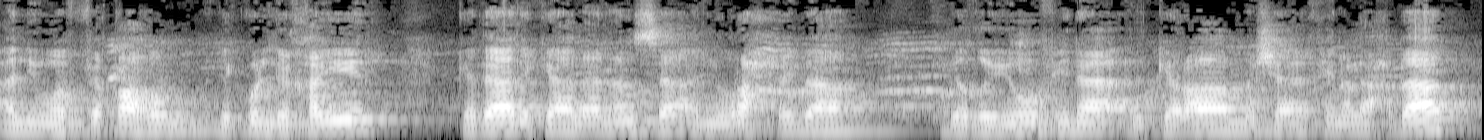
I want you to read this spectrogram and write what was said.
أن يوفقهم لكل خير. كذلك لا ننسى أن نرحب بضيوفنا الكرام مشايخنا الأحباب.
